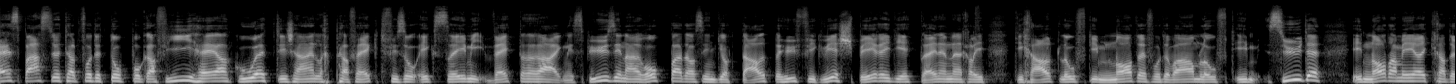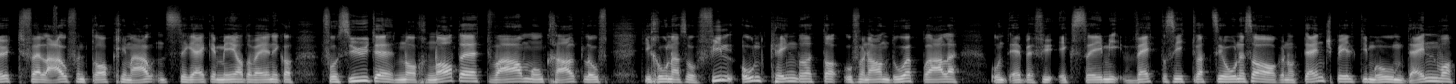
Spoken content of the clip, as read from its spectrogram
Es passt dort halt von der Topografie her gut, ist eigentlich perfekt für so extreme Wetterereignisse. Bei uns in Europa, da sind ja die Alpen häufig wie Sperre, die trennen ein bisschen die Kaltluft im Norden von der Warmluft im Süden. In Nordamerika dort verlaufen Rocky Mountains dagegen mehr oder weniger von Süden nach Norden. Die Warm- und Kaltluft, die können also viel ungehinderter aufeinander durchprallen und eben für extreme Wettersituationen sorgen. Und dann spielt im Raum Denver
